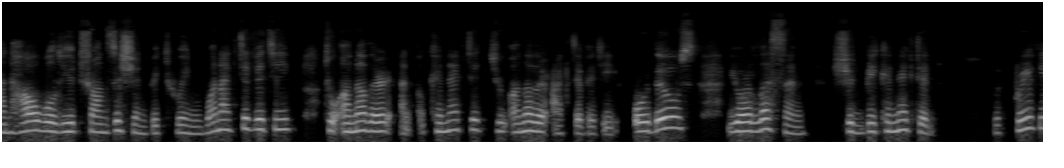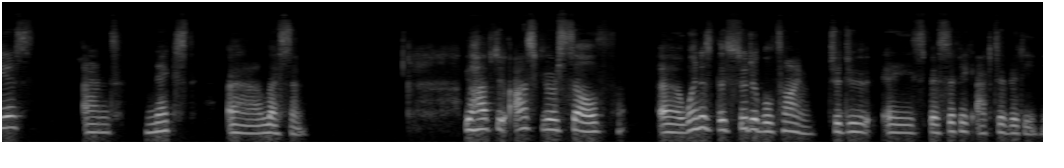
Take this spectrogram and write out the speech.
and how will you transition between one activity to another and connect it to another activity, or those your lesson should be connected with previous and next uh, lesson. You have to ask yourself uh, when is the suitable time to do a specific activity?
